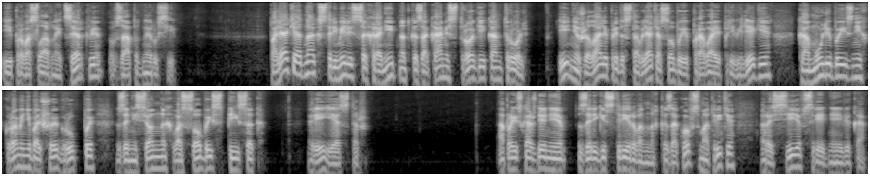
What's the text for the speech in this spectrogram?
и православной церкви в Западной Руси. Поляки, однако, стремились сохранить над казаками строгий контроль и не желали предоставлять особые права и привилегии кому-либо из них, кроме небольшой группы, занесенных в особый список, реестр. О происхождении зарегистрированных казаков смотрите «Россия в средние века».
